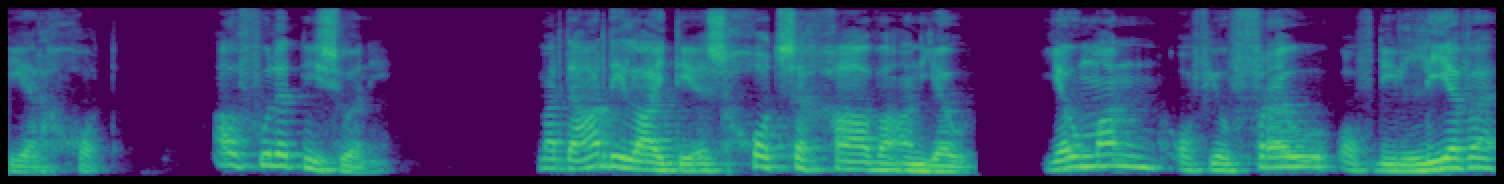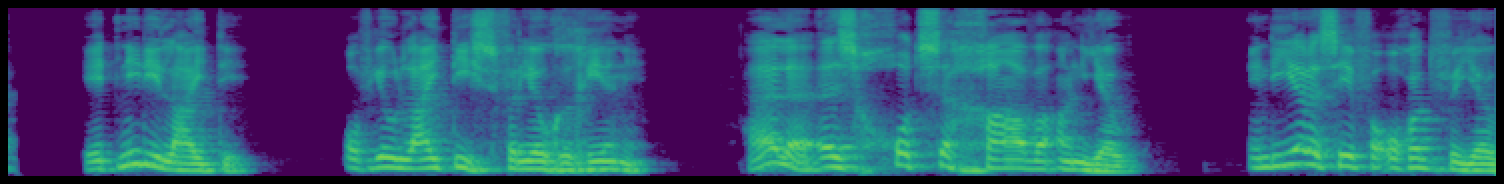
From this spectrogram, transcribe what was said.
deur God. Al voel dit nie so nie. Maar daardie laaitjie is God se gawe aan jou. Jou man of jou vrou of die lewe het nie die laaitjie of jou laaitjies vir jou gegee nie. Hulle is God se gawe aan jou. En die Here sê vanoggend vir jou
